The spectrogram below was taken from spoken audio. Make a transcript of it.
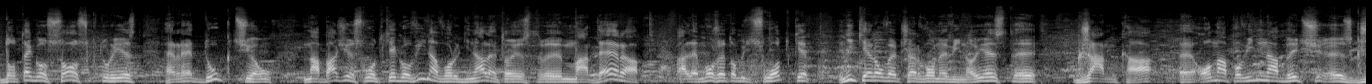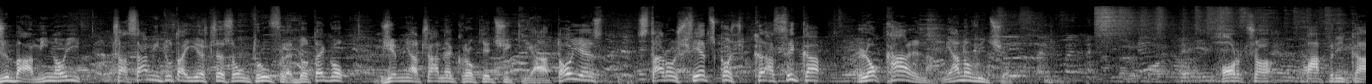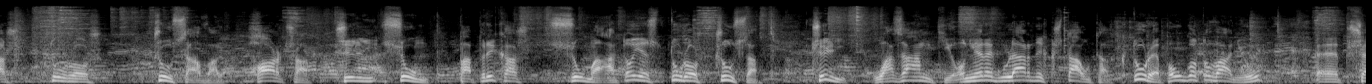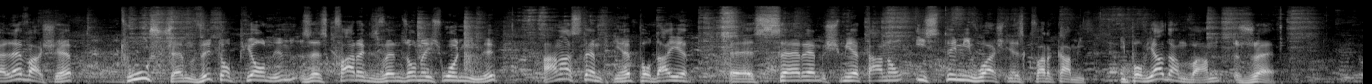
do tego sos, który jest redukcją na bazie słodkiego wina. W oryginale to jest y, Madera, ale może to być słodkie, likierowe, czerwone wino. Jest y, grzanka, y, ona powinna być z grzybami, no i czasami tutaj jeszcze są trufle, do tego ziemniaczane krokieciki, a to jest staroświeckość, klasyka lokalna, mianowicie horcza, paprykarz, turosz, czusawal, horcza, czyli sum, paprykarz suma, a to jest turosz czusa, czyli łazanki o nieregularnych kształtach, które po ugotowaniu e, przelewa się tłuszczem wytopionym ze skwarek zwędzonej słoniny, a następnie podaje e, serem, śmietaną i z tymi właśnie skwarkami. I powiadam wam, że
